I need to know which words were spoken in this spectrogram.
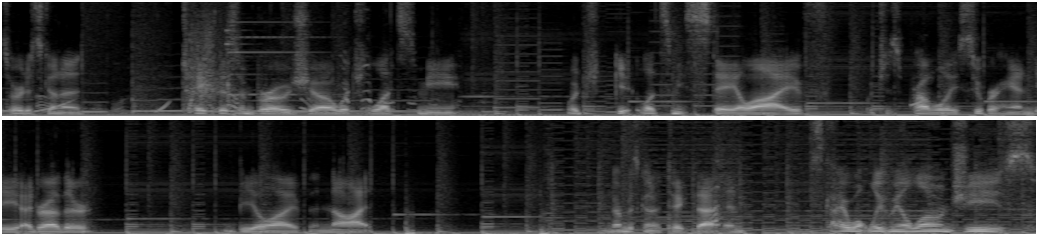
So we're just gonna take this ambrosia, which lets me, which get, lets me stay alive, which is probably super handy. I'd rather be alive than not. And I'm just gonna take that, and this guy won't leave me alone. Jeez.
